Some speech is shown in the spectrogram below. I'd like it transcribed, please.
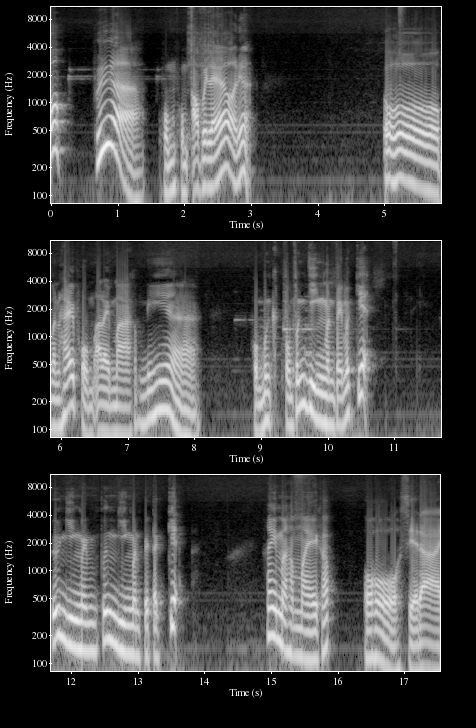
โอ้เพื่อ ผมผมเอาไปแล้วอันเนี้ยโอ้โหมันให้ผมอะไรมาครับเนี่ยผมเพิ่งผมเพิ่งยิงมันไปเมื่อกี้เพิ่งยิงมันเพิ่งยิงมันไปตะเกียให้มาทำไมครับ โอ้โห เสียดาย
